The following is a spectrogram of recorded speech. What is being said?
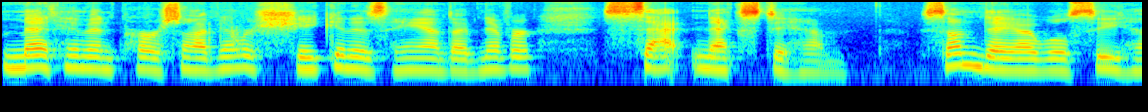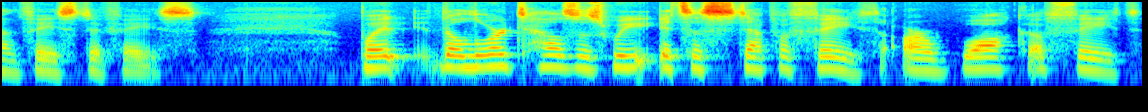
met Him in person. I've never shaken His hand. I've never sat next to Him. Someday I will see Him face to face. But the Lord tells us we it's a step of faith, our walk of faith.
